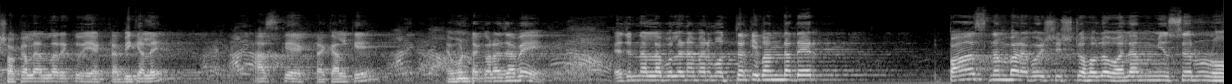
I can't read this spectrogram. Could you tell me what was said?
সকালে আল্লাহ রেখে ওই একটা, বিকালে আজকে একটা, কালকে? এমনটা করা যাবে? এজন্য আল্লাহ বললেন, আমার মোত্তাকি বান্দাদের পাঁচ নম্বরে বৈশিষ্ট্য হলো, ওয়ালাম ইউসিররু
